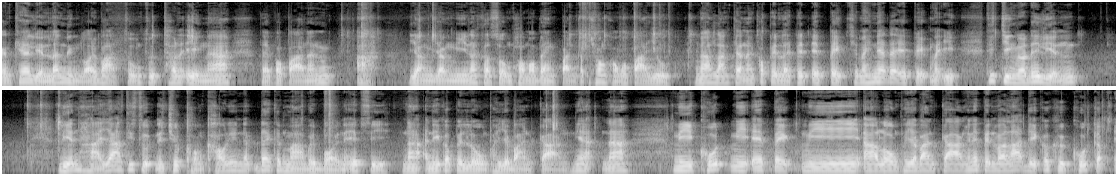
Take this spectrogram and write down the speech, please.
กันแค่เหรียญละ 100 บาทสูงสุดเท่านั้นเองนะ แต่ปาปานั้นอะ ยังยังมีนักสะสมพอมาแบ่งปันกับช่องของป้าปาอยู่นะหลังจากนั้นก็เป็นอะไรเป็นเอเปกใช่ไหมเนี่ยได้เอเปกมาอีก ที่จริงเราได้เหรียญเหรียญหายากที่สุดในชุดของเขาเนี่ยได้กันมาบ่อยๆใน FC นะอันนี้ก็เป็นโรงพยาบาลกลางเนี่ยนะมีคุดมีเอเปกมีอ่าโรงพยาบาลกลางนนี้เป็นวาระเด็ดก็คือคุดกับเอ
